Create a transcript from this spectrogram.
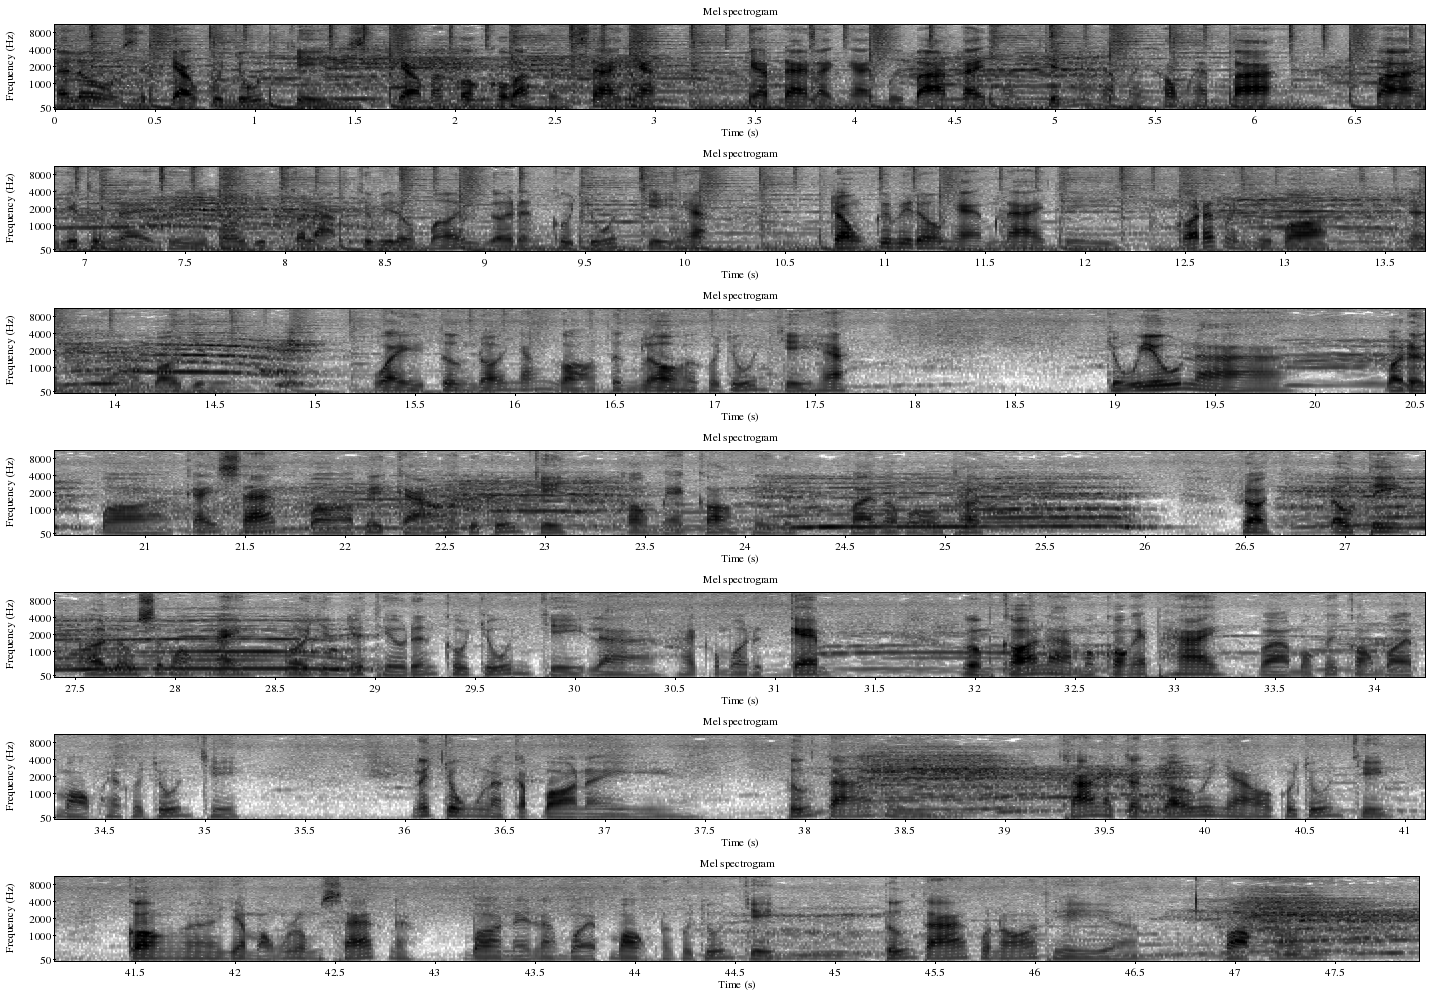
Hello, xin chào cô chú anh chị, xin chào bà con cô bác gần xa nha. Ngày hôm nay là ngày 13 tây tháng 9 năm 2023 Và như thường lệ thì Bộ Dinh có làm cái video mới gửi đến cô chú anh chị ha. Trong cái video ngày hôm nay thì có rất là nhiều bò Nên à, Bộ Dinh quay tương đối ngắn gọn từng lô thôi cô chú anh chị ha. Chủ yếu là bò đực, bò cái xác, bò bê cạo thôi cô chú anh chị. Còn mẹ con thì được vài ba bộ thôi rồi, đầu tiên ở lô số 1 này, Bò Dinh giới thiệu đến cô chú anh chị là hai con bò đực kem, gồm có là một con F2 và một cái con bò F1 hay cô chú anh chị. Nói chung là cặp bò này tướng tá thì khá là cân đối với nhau cô chú anh chị. Con ờ, da mỏng lông sát nè, bò này là bò F1 nè cô chú anh chị. Tướng tá của nó thì ờ, vọt nó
